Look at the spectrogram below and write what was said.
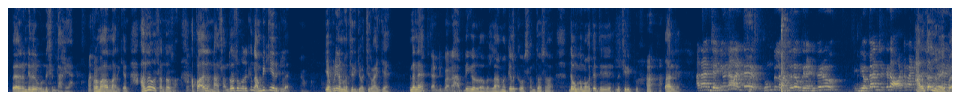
இப்போ ரெண்டு பேரும் ஒன்று சேர்ந்தாகையா பிரமாதமாக இருக்கேன் அது ஒரு சந்தோஷம். அப்போ அதில் நான் சந்தோஷம் இருக்குது நம்பிக்கையும் இருக்குல்ல. எப்படி நம்மளை சிரிக்க வச்சிருவாங்க? என்னென்ன கண்டிப்பாக அப்படிங்கிற ஒரு எல்லா மக்களுக்கு ஒரு சந்தோஷம். இந்த உங்கள் முகத்தை தெரியுது இந்த சிரிப்பு. பாருங்க. ஆனா ஜென்யூனா வந்துட்டு ரூம்குள்ள வந்தது உங்க ரெண்டு பேரும் இப்படி ஆட்டோமேட்டிக் அதைத்தான் சொல்றேன் இப்போ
